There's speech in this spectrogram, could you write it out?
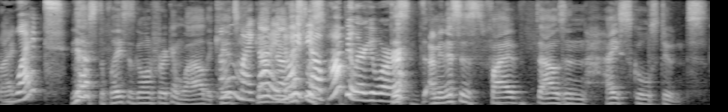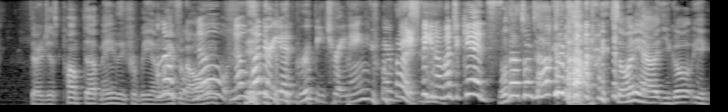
Right? What? Yes, the place is going freaking wild. The kids. oh my Now- god, I now had no idea was- how popular you were. This, I mean, this is 5,000 high school students. They're just pumped up mainly for being oh, no, away from home. no, no wonder you had groupie training. Right. speaking to a bunch of kids. Well, that's what I'm talking about. so anyhow, you go, you,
